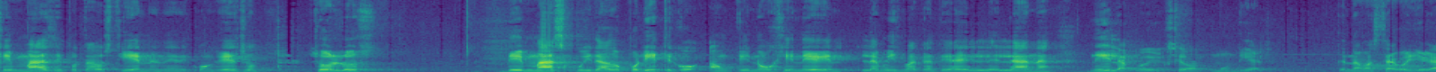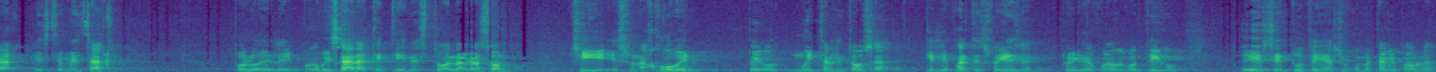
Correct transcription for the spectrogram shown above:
que más diputados tienen en el Congreso son los de más cuidado político, aunque no generen la misma cantidad de lana ni la proyección mundial. Entonces, nada más te hago llegar este mensaje. Por lo de la improvisada, que tienes toda la razón. Sí, es una joven, pero muy talentosa, que le falta experiencia, estoy de acuerdo contigo. Este, ¿Tú tenías un comentario, Paula?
